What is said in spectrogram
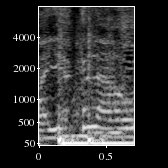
Fire é Cloud.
